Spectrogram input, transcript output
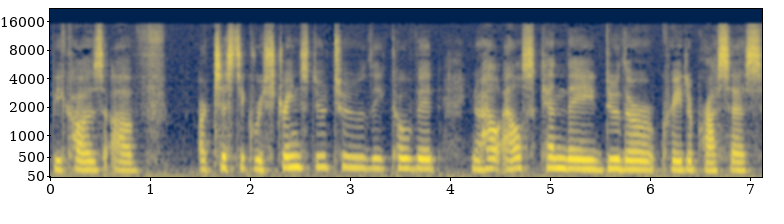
because of artistic restraints due to the COVID. You know, how else can they do their creative process?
